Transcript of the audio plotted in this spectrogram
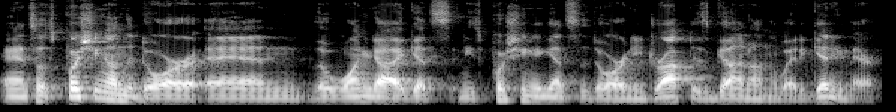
And so it's pushing on the door, and the one guy gets, and he's pushing against the door, and he dropped his gun on the way to getting there.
